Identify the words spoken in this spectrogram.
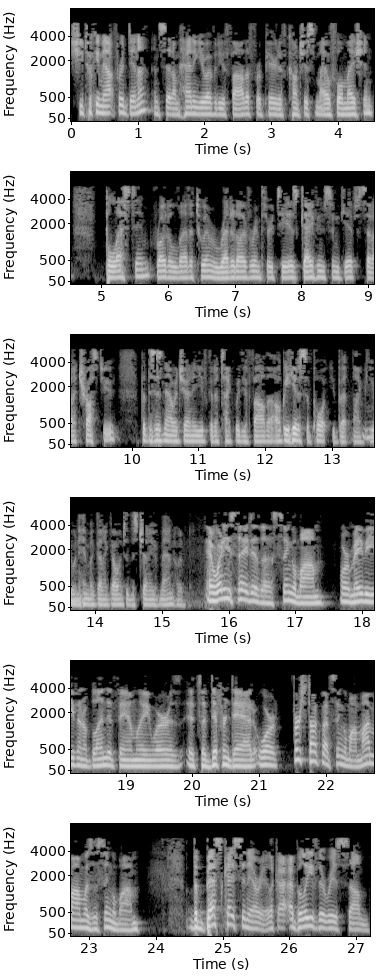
she took him out for a dinner and said, I'm handing you over to your father for a period of conscious male formation. Blessed him, wrote a letter to him, read it over him through tears, gave him some gifts, said, I trust you, but this is now a journey you've got to take with your father. I'll be here to support you, but like you and mm. him are going to go into this journey of manhood. And what do you say to the single mom, or maybe even a blended family where it's a different dad? Or first, talk about single mom. My mom was a single mom. the best case scenario, like I, I believe there is some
